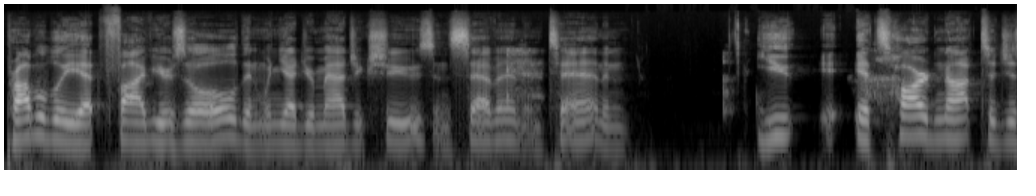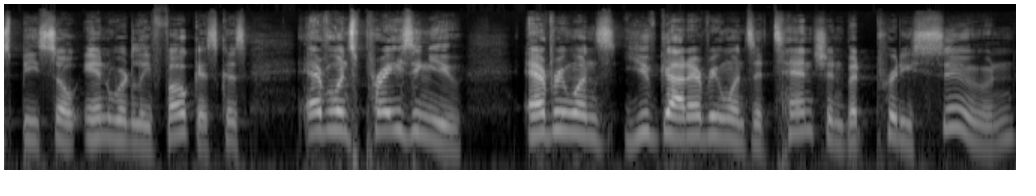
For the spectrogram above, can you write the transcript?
probably at five years old, and when you had your magic shoes, and seven and ten, and you, it's hard not to just be so inwardly focused because everyone's praising you. Everyone's you've got everyone's attention, but pretty soon,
